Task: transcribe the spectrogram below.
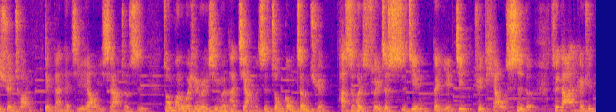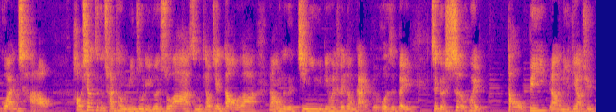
宣传。简单的解要一下，就是中共的威权韧性论，它讲的是中共政权，它是会随着时间的演进去调试的。所以大家可以去观察哦，好像这个传统的民主理论说啊，什么条件到了，然后那个精英一定会推动改革，或者是被这个社会倒逼，然后你一定要去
